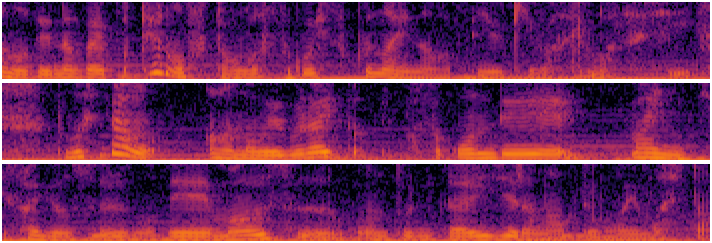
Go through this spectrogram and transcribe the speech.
うのでなんかやっぱ手の負担がすごい少ないなっていう気がしますしどうしてもあのウェブライターってパソコンで毎日作業するのでマウス本当に大事だなって思いました。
